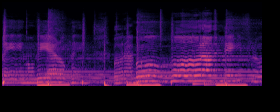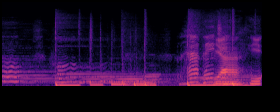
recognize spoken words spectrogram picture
Blame aeroplane, Ja, he,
